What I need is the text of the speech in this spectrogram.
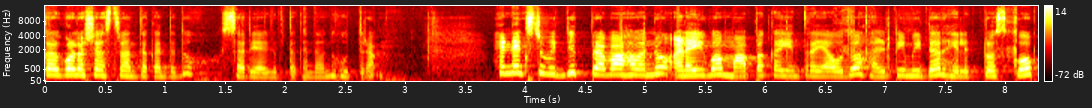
ಖಗೋಳಶಾಸ್ತ್ರ ಅಂತಕ್ಕಂಥದ್ದು ಸರಿಯಾಗಿರ್ತಕ್ಕಂಥ ಒಂದು ಉತ್ತರ. ಆ್ಯಂಡ್ ನೆಕ್ಸ್ಟ್ ವಿದ್ಯುತ್ ಪ್ರವಾಹವನ್ನು ಅಳೆಯುವ ಮಾಪಕ ಯಂತ್ರ ಯಾವುದು? Altimeter electroscope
